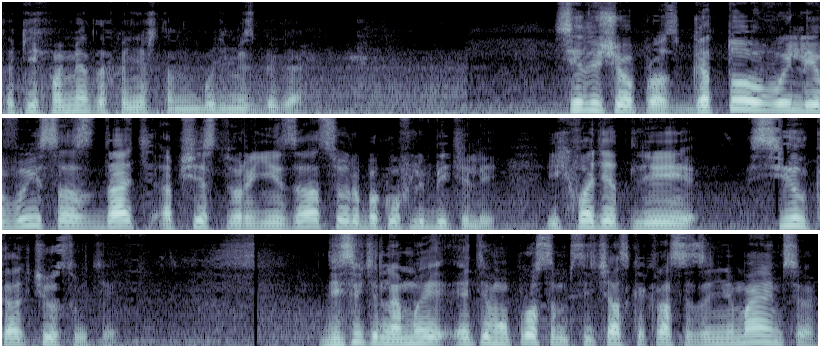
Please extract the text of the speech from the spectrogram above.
таких моментов, конечно, мы будем избегать. Следующий вопрос. Готовы ли вы создать общественную организацию рыбаков-любителей? И хватит ли сил, как чувствуете? Действительно, мы этим вопросом сейчас как раз и занимаемся.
